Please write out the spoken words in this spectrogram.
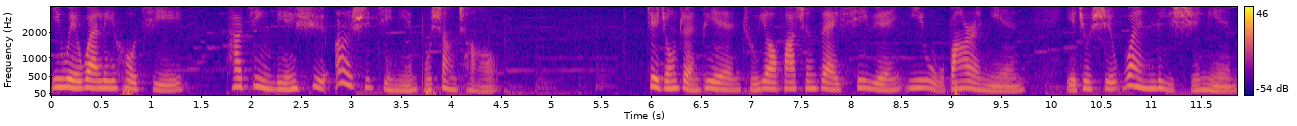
因为万历后期，他竟连续二十几年不上朝。这种转变主要发生在西元一五八二年，也就是万历十年。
